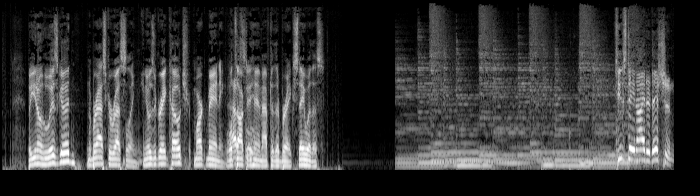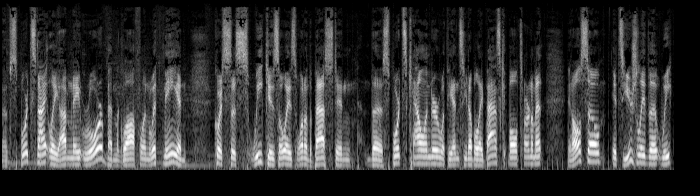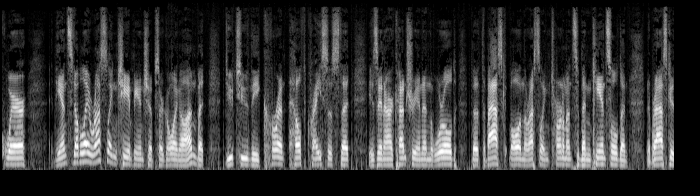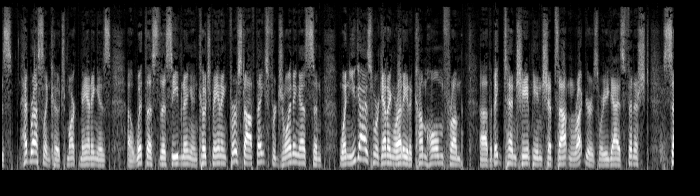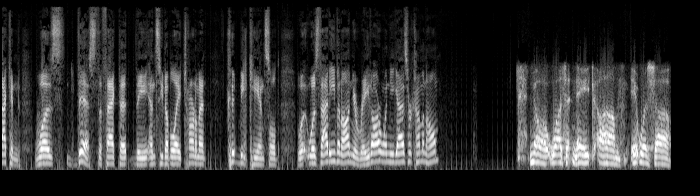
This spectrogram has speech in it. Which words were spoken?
But you know who is good? Nebraska wrestling. You know who's a great coach? Mark Manning. We'll talk to him after the break. Stay with us. Tuesday night edition of Sports Nightly. I'm Nate Rohr, Ben McLaughlin with me, and of course, this week is always one of the best in the sports calendar with the NCAA basketball tournament, and also it's usually the week where the NCAA wrestling championships are going on, but due to the current health crisis that is in our country and in the world, both the basketball and the wrestling tournaments have been canceled. And Nebraska's head wrestling coach, Mark Manning, is uh, with us this evening. And Coach Manning, first off, thanks for joining us. And when you guys were getting ready to come home from uh, the Big Ten championships out in Rutgers, where you guys finished second, was this the fact that the NCAA tournament could be canceled? Was that even on your radar when you guys were coming home? No, it wasn't, Nate. Um, it was uh,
